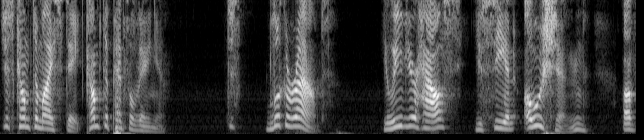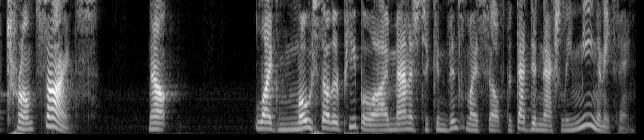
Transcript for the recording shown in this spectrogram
Just come to my state. Come to Pennsylvania. Just look around. You leave your house, you see an ocean of Trump signs. Now, like most other people, I managed to convince myself that that didn't actually mean anything.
